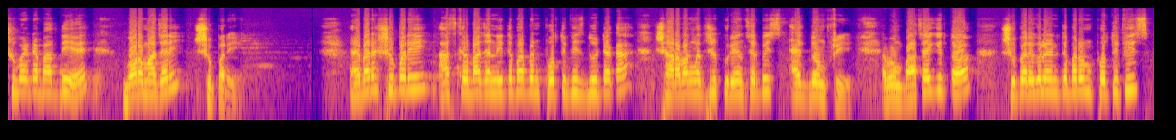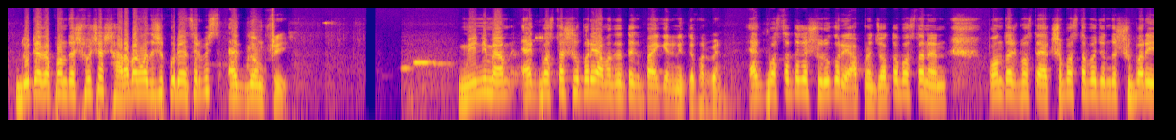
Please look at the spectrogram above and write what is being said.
সুপারিটা বাদ দিয়ে বড় মাঝারি সুপারি। এভারেজ সুপারি আজকের বাজার নিতে পারবেন প্রতি পিস দুই টাকা, সারা বাংলাদেশের কুরিয়ান সার্ভিস একদম ফ্রি এবং বাছাইকৃত সুপারিগুলো নিতে পারবেন প্রতি পিস দুই টাকা পঞ্চাশ পয়সা, সারা বাংলাদেশের কুরিয়ান সার্ভিস একদম ফ্রি মিনিমাম এক বস্তা সুপারি আমাদের থেকে পাইকারি নিতে পারবেন। এক বস্তা থেকে শুরু করে আপনি যত বস্তা নেন, পঞ্চাশ বস্তা, একশো বস্তা পর্যন্ত সুপারি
